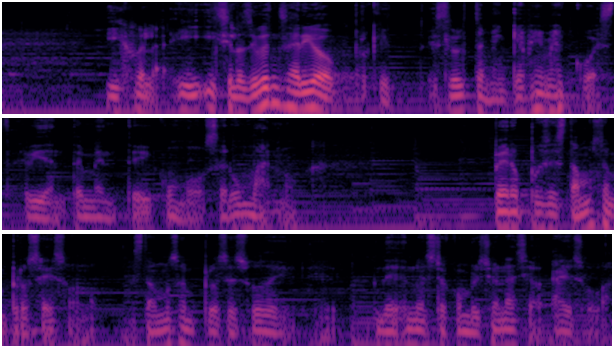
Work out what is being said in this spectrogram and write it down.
híjola, y, y se los digo en serio, porque es lo también que a mí me cuesta, evidentemente, como ser humano. Pero pues estamos en proceso, ¿no? Estamos en proceso de, nuestra conversión hacia a eso va.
